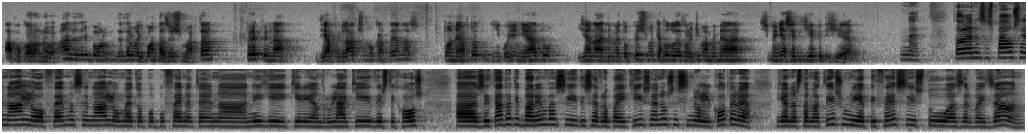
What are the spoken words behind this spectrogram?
από κορονοϊό. Αν δεν, λοιπόν, δεν θέλουμε λοιπόν να τα ζήσουμε αυτά, πρέπει να διαφυλάξουμε ο καθένας τον εαυτό του, την οικογένειά του, για να αντιμετωπίσουμε και αυτό το δεύτερο κύμα με μια, με μια σχετική επιτυχία. Ναι. Τώρα να σας πάω σε ένα άλλο θέμα, σε ένα άλλο μέτωπο που φαίνεται να ανοίγει κύριε Ανδρουλάκη, δυστυχώς. ζητάτε την παρέμβαση της Ευρωπαϊκής Ένωσης συνολικότερα για να σταματήσουν οι επιθέσεις του Αζερβαϊτζάν;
